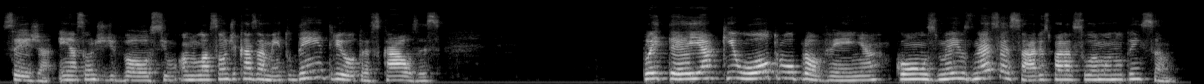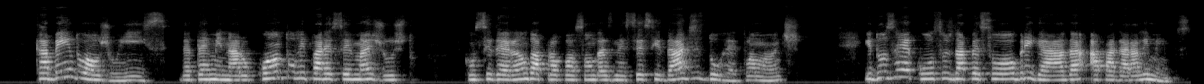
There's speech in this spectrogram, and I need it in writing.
seja em ação de divórcio, anulação de casamento, dentre outras causas, pleiteia que o outro o provenha com os meios necessários para a sua manutenção, cabendo ao juiz determinar o quanto lhe parecer mais justo, considerando a proporção das necessidades do reclamante e dos recursos da pessoa obrigada a pagar alimentos.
